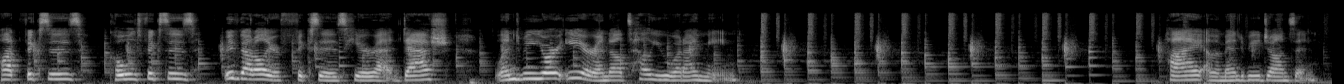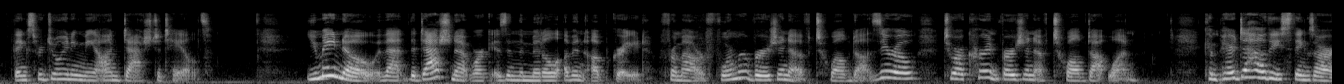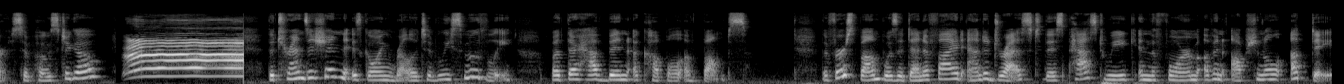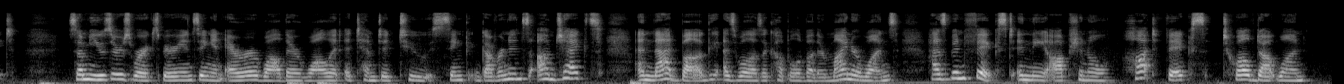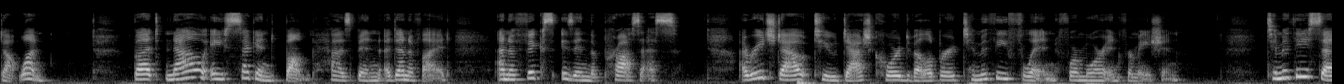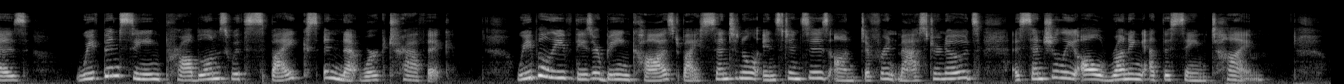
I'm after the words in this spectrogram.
Hot fixes, cold fixes, we've got all your fixes here at Dash. Lend me your ear and I'll tell you what I mean. Hi, I'm Amanda B. Johnson. Thanks for joining me on Dash Detailed. You may know that the Dash network is in the middle of an upgrade from our former version of 12.0 to our current version of 12.1. Compared to how these things are supposed to go, ah! The transition is going relatively smoothly, but there have been a couple of bumps. The first bump was identified and addressed this past week in the form of an optional update. Some users were experiencing an error while their wallet attempted to sync governance objects, and that bug, as well as a couple of other minor ones, has been fixed in the optional hotfix 12.1.1. But now a second bump has been identified, and a fix is in the process. I reached out to Dash Core developer Timothy Flynn for more information. Timothy says, We've been seeing problems with spikes in network traffic. We believe these are being caused by Sentinel instances on different masternodes, essentially all running at the same time.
